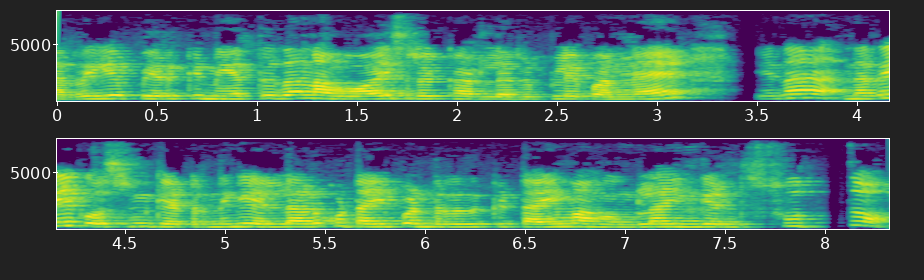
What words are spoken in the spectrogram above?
நிறைய பேருக்கு நேத்து தான் நான் வாய்ஸ் ரெக்கார்ட்ல ரிப்ளை பண்ணேன். ஏன்னா நிறைய கொஸ்டின் கேட்டிருந்தீங்க. எல்லாருக்கும் டைப் பண்றதுக்கு டைம் ஆகுங்களா? இங்க சுத்தம்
